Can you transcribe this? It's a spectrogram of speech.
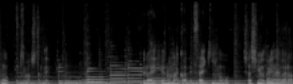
思ってきましたね。こう暗い部屋の中で最近を写真を撮りながら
